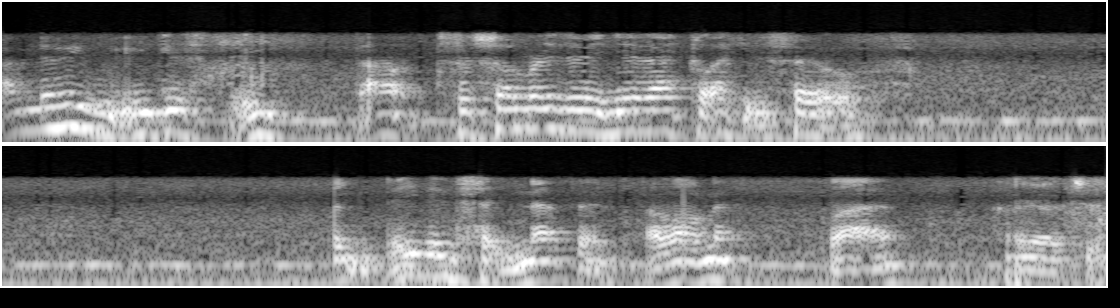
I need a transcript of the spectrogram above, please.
I knew he, he just, he, uh, for some reason he didn't act like himself. And he didn't say nothing along that line. I got you.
